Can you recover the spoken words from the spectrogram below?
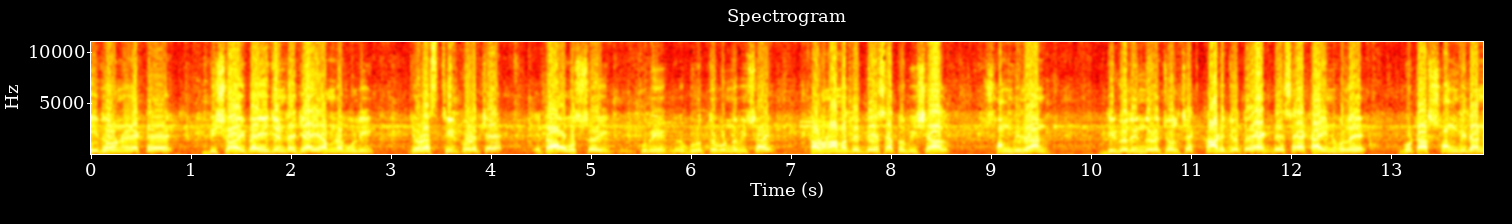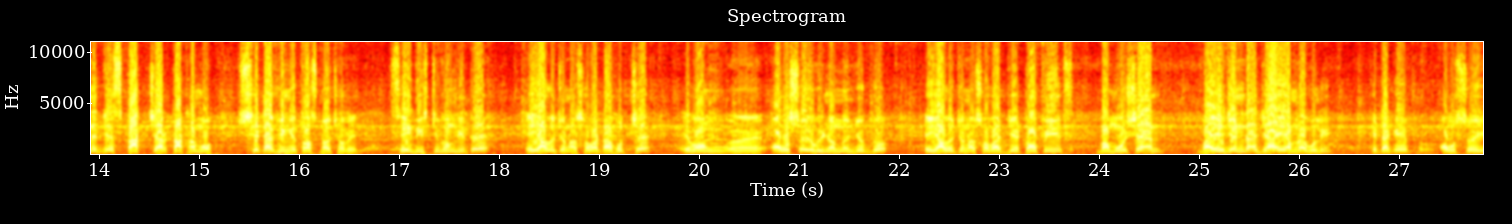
এই ধরনের একটা বিষয় বা এজেন্ডা যাই আমরা বলি যে ওরা স্থির করেছে, এটা অবশ্যই খুবই গুরুত্বপূর্ণ বিষয়। কারণ আমাদের দেশ এত বিশাল, সংবিধান দীর্ঘদিন ধরে চলছে, কার্যত এক দেশ এক আইন হলে গোটা সংবিধানের যে স্ট্রাকচার কাঠামো, সেটা ভেঙে তছনছ হবে। সেই দৃষ্টিভঙ্গিতে এই আলোচনা সভাটা হচ্ছে এবং অবশ্যই অভিনন্দনযোগ্য। এই আলোচনা সভার যে টপিকস বা মোশন বা এজেন্ডা যাই আমরা বলি এটাকে অবশ্যই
